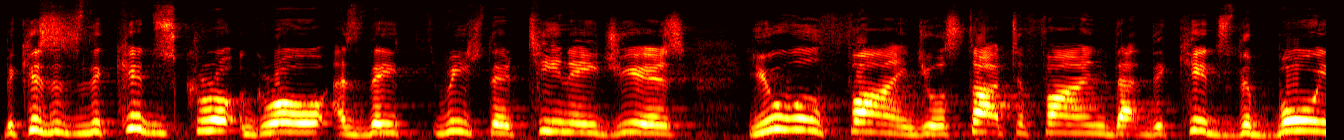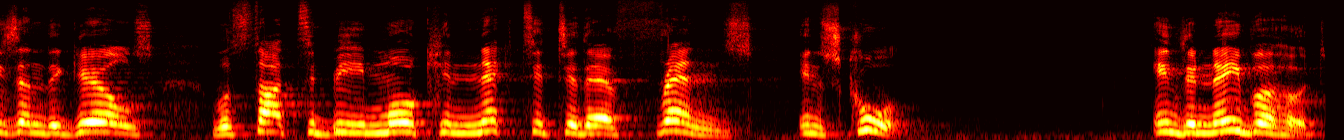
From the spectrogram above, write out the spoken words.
Because as the kids grow, grow, as they reach their teenage years, you will find, you'll start to find that the kids, the boys and the girls, will start to be more connected to their friends in school, in the neighborhood.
